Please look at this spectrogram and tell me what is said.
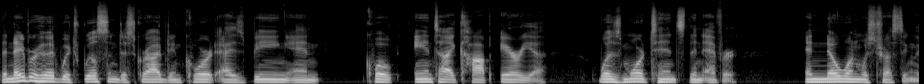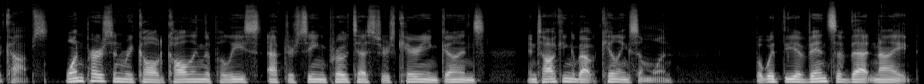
The neighborhood, which Wilson described in court as being an, quote, anti cop area, was more tense than ever, and no one was trusting the cops. One person recalled calling the police after seeing protesters carrying guns and talking about killing someone. But with the events of that night,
